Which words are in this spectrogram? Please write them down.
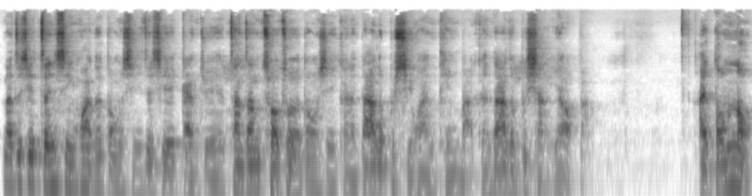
那这些真心话的东西，这些感觉脏脏臭臭的东西，可能大家都不喜欢听吧，可能大家都不想要吧。I don't know。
